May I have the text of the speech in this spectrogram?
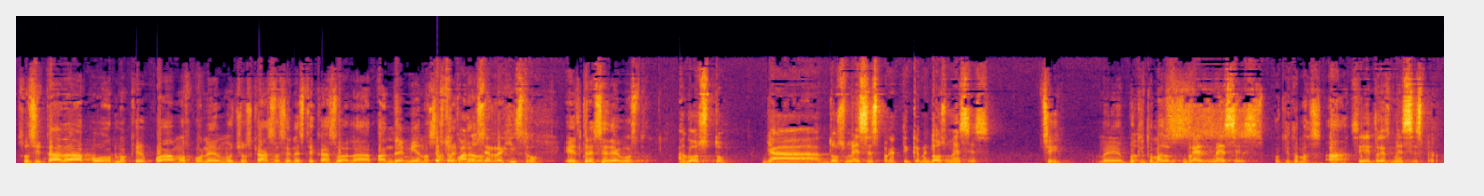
suscitada por lo que podamos poner muchos casos, en este caso la pandemia nos ha ¿Esto cuándo se registró? El 13 de agosto. Agosto, ya dos meses prácticamente, dos meses. Sí, eh, un poquito más. Dos- Tres meses. Un poquito más. Ajá. Sí, tres meses, perdón.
